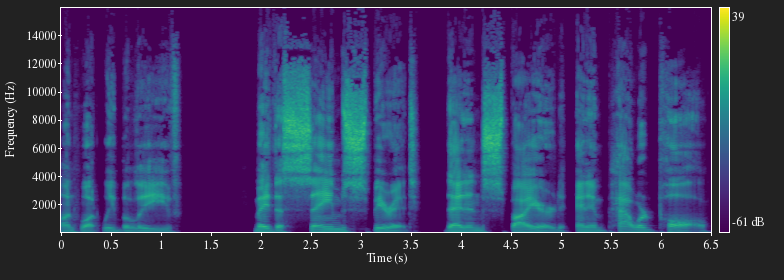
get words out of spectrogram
on what we believe. May the same spirit that inspired and empowered Paul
